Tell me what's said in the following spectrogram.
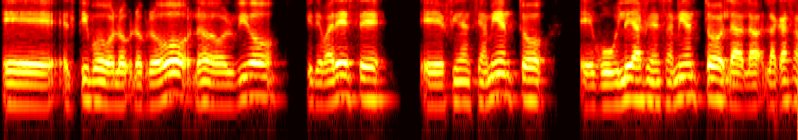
eh, el tipo lo, lo probó, lo devolvió, ¿qué te parece? Eh, financiamiento, eh, googlea financiamiento, la, la, la casa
